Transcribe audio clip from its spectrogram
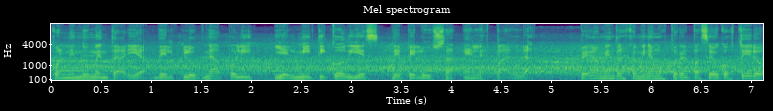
con la indumentaria del Club Napoli y el mítico 10 de Pelusa en la espalda. Pero mientras caminamos por el paseo costero,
